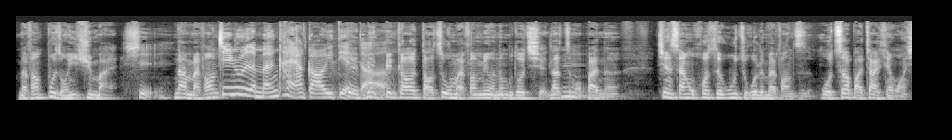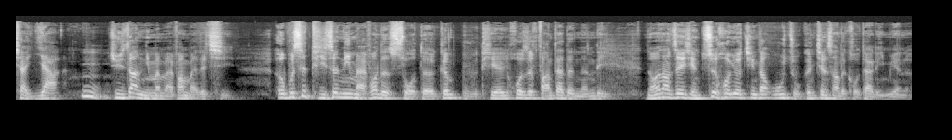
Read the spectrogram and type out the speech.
买方不容易去买，是。那买方进入的门槛要高一点的，对，变变高，导致我买方没有那么多钱，那怎么办呢？嗯建商或是屋主为了卖房子，我只要把价钱往下压，嗯，去让你们买方买得起，而不是提升你买方的所得跟补贴或是房贷的能力，然后让这些钱最后又进到屋主跟建商的口袋里面了。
